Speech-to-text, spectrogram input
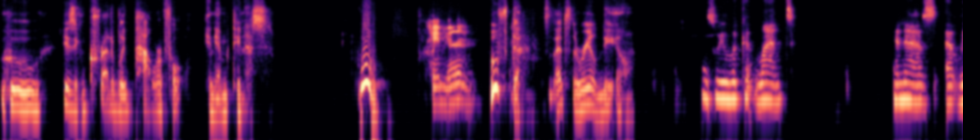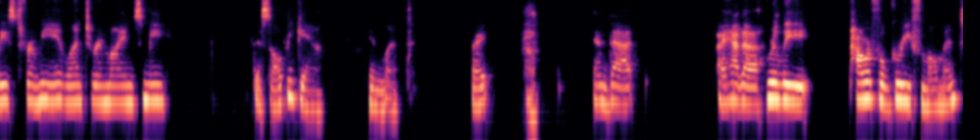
who is incredibly powerful in emptiness. Woo! Amen. Oofta. That's the real deal. As we look at Lent, and as, at least for me, Lent reminds me this all began in Lent, right? Yeah. And that I had a really powerful grief moment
